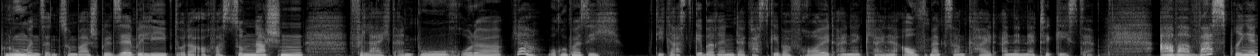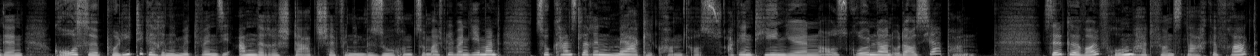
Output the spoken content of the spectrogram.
Blumen sind zum Beispiel sehr beliebt oder auch was zum Naschen, vielleicht ein Buch oder ja, worüber sich die Gastgeberin, der Gastgeber freut, eine kleine Aufmerksamkeit, eine nette Geste. Aber was bringen denn große Politikerinnen mit, wenn sie andere Staatschefinnen besuchen? Zum Beispiel, wenn jemand zu Kanzlerin Merkel kommt, aus Argentinien, aus Grönland oder aus Japan. Silke Wolfrum hat für uns nachgefragt,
